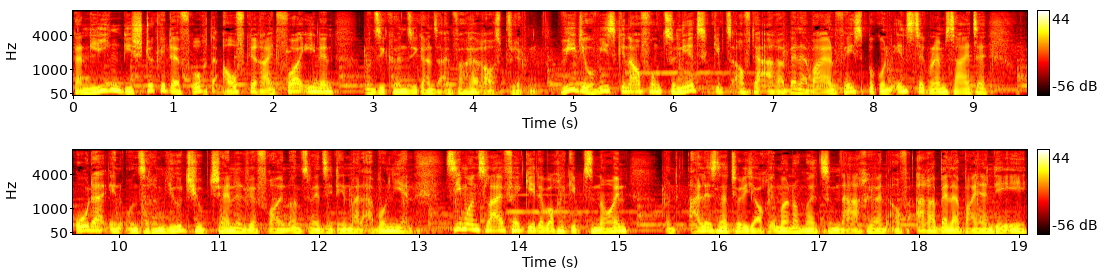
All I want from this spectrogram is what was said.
Dann liegen die Stücke der Frucht aufgereiht vor Ihnen und Sie können sie ganz einfach herauspflücken. Video, wie es genau funktioniert, gibt's auf der Arabella Bayern Facebook und Instagram Seite oder in unserem YouTube-Channel. Wir freuen uns, wenn Sie den mal abonnieren. Simons Lifehack, jede Woche gibt's neun und alles natürlich auch immer noch mal zum Nachhören auf arabellabayern.de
